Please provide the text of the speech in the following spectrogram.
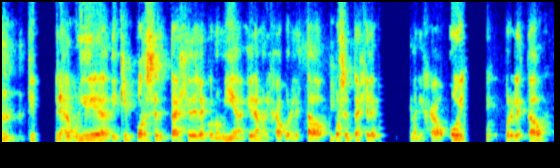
¿tienes alguna idea de qué porcentaje de la economía era manejado por el Estado? ¿Qué porcentaje de la economía es manejado hoy por el Estado?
